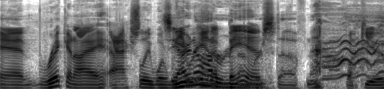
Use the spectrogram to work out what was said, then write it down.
and Rick and I actually when See, we I were know in a band. stuff now. Fuck you.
